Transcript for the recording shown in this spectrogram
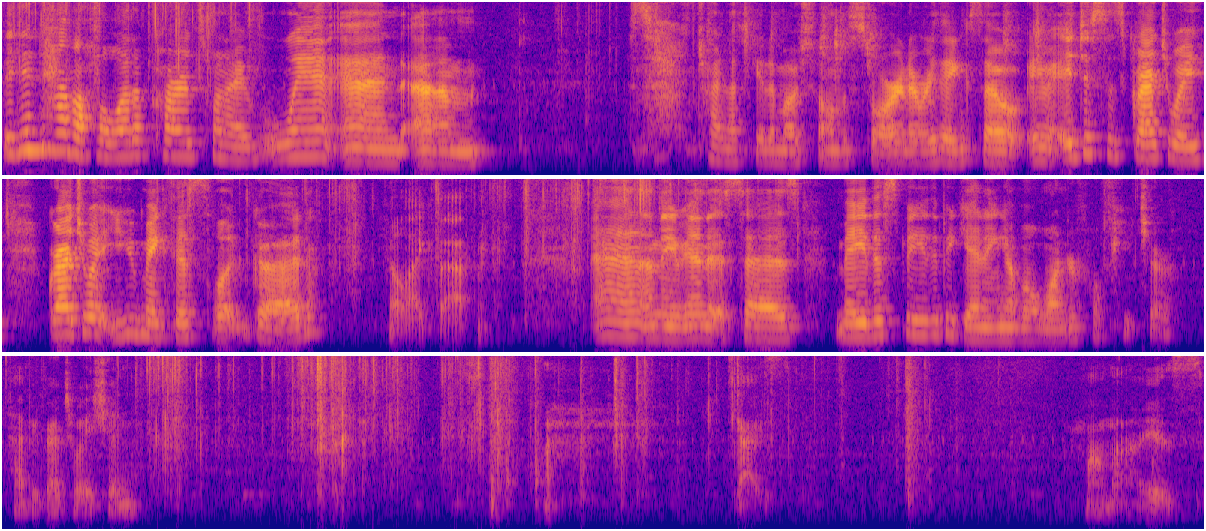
They didn't have a whole lot of cards when I went and um, try not to get emotional in the store and everything. So it just says graduate, graduate, you make this look good. He'll like that. And on the end it says, may this be the beginning of a wonderful future. Happy graduation. Guys, Mama is,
